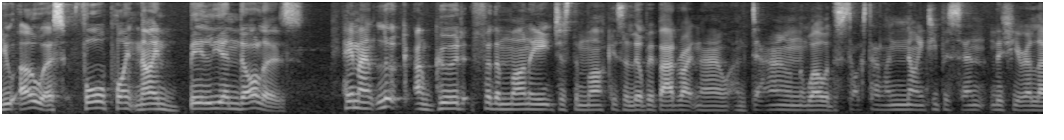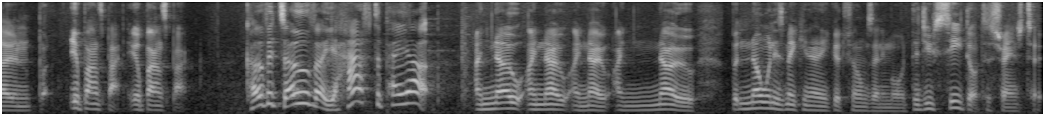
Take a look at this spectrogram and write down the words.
You owe us $4.9 billion. Hey man, look, I'm good for the money, just the market's a little bit bad right now. I'm down, well, the stock's down like 90% this year alone, but it'll bounce back, it'll bounce back. COVID's over, you have to pay up. I know, I know, I know, I know, but no one is making any good films anymore. Did you see Doctor Strange 2?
